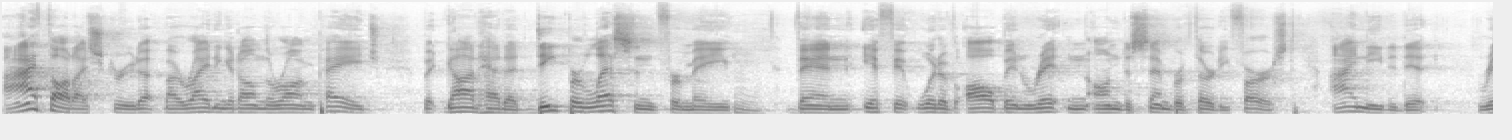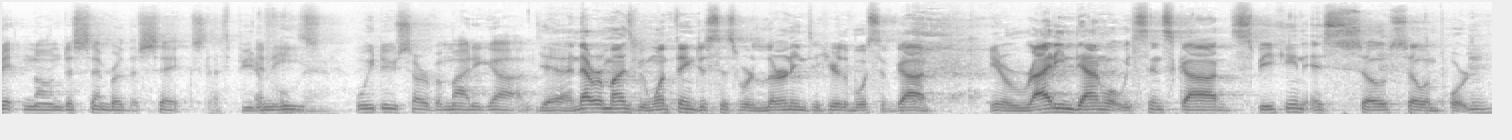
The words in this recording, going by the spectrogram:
I thought I screwed up by writing it on the wrong page, but God had a deeper lesson for me hmm. than if it would have all been written on December 31st. I needed it written on December the 6th. That's beautiful. And he's, man. we do serve a mighty God. Yeah, and that reminds me one thing just as we're learning to hear the voice of God, you know, writing down what we sense God speaking is so, so important.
